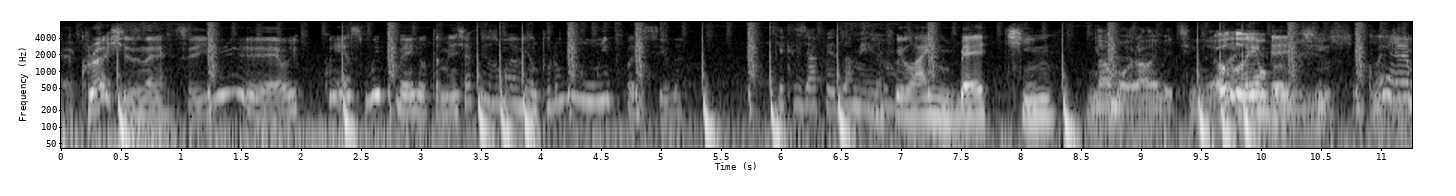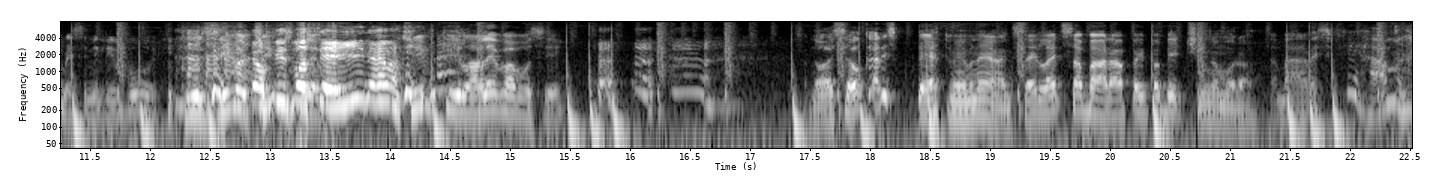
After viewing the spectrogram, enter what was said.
é, crushes, né? Isso aí é, eu conheço muito bem. Eu também já fiz uma aventura muito parecida. O que, que você já fez, amigo? Já fui lá em Betim. Na moral, hein, Betinho? Eu lembro Betim. disso. Inclusive, Lembra? Você me levou. inclusive eu, Eu fiz que você levar- aí, né, mano? Tive que ir lá levar você. Não, esse é o cara esperto mesmo, né, Agnes? Sair lá de Sabará pra ir pra Betim, na moral. Sabará vai se ferrar, mano.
